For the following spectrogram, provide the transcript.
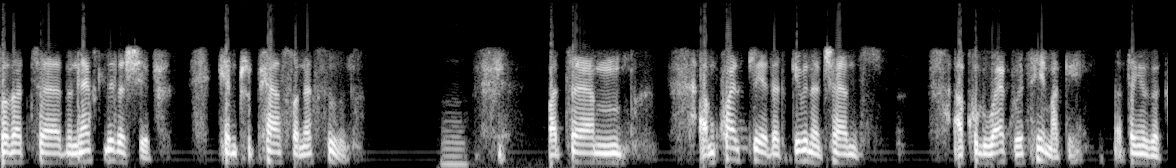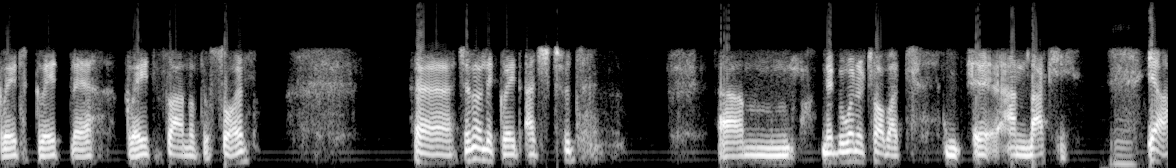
so that uh, the next leadership can prepare for next season. Mm. But um, I'm quite clear that given a chance, I could work with him again. I think he's a great, great player, great son of the soil. Uh, generally, great attitude. Um, maybe when we talk about uh, unlucky, mm. yeah,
